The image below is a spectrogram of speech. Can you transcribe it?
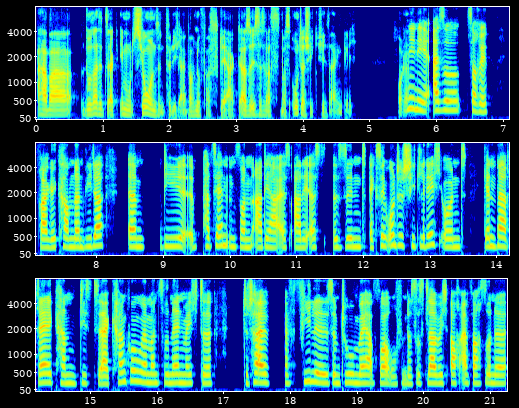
Aber du hast jetzt gesagt, Emotionen sind für dich einfach nur verstärkt. Also ist das was, was Unterschiedliches eigentlich? Oder? Nee, nee, also, sorry, Frage kam dann wieder. Ähm, die äh, Patienten von ADHS, ADS sind extrem unterschiedlich und generell kann diese Erkrankung, wenn man es so nennen möchte, total viele Symptome hervorrufen. Das ist, glaube ich, auch einfach so eine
